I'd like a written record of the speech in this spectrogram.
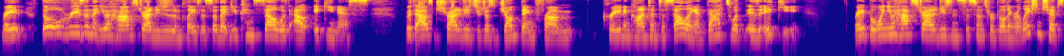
right? The whole reason that you have strategies in place is so that you can sell without ickiness, without strategies to just jumping from creating content to selling. And that's what is icky, right? But when you have strategies and systems for building relationships,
